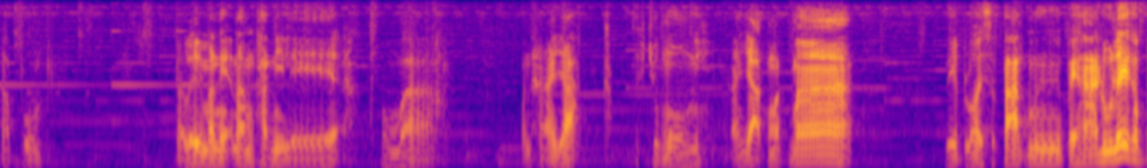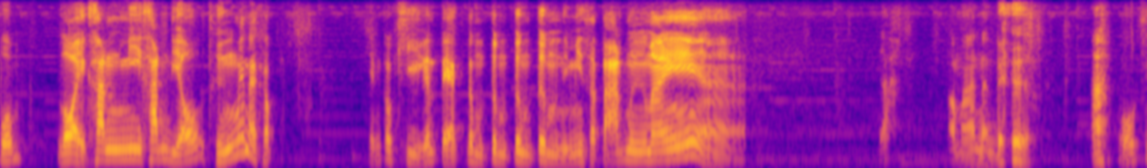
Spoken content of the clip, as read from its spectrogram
ครับผม ก็เลยมาแนะนำคันนี้แหละผมว่ามันหายากครับชั่วโมงนี่หายากมากๆ เรียบร้อยสตาร์ทมือไปหาดูเลยครับผมร้อยคันมีคันเดียวถึงไหมนะครับ เห็นก็ขี่กันแตกตึมตึมตึมตึมนี่มีสตาร์ทมือไหมอ่าจ้ะประมาณนั้นเด้ออะโอเค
